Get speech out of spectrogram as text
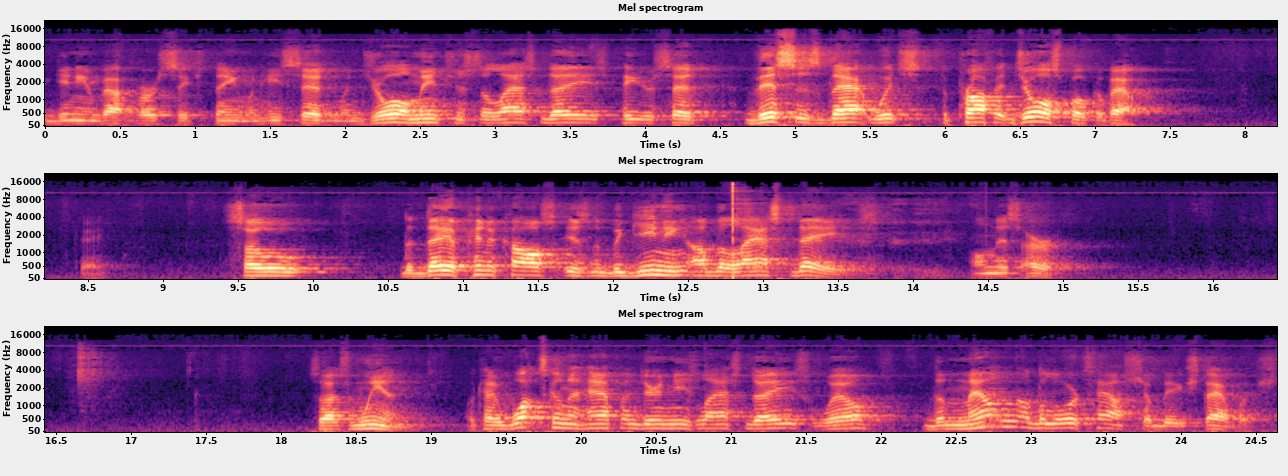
beginning about verse 16, when he said, when Joel mentions the last days, Peter said, This is that which the prophet Joel spoke about. Okay. So the day of Pentecost is the beginning of the last days on this earth. So that's when. Okay, what's going to happen during these last days? Well, the mountain of the Lord's house shall be established.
